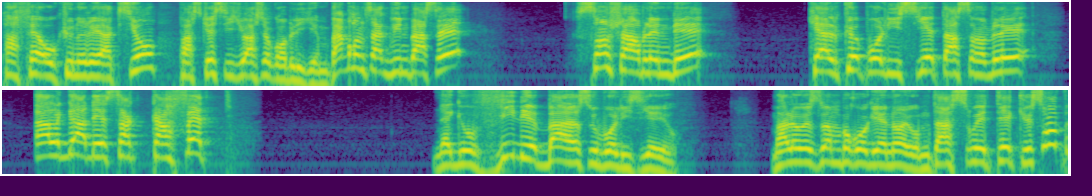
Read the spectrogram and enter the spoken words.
pa fe akoun reaksyon, paske situasyon komplike. Par kont sa kvin pase, san charblende, kelke polisye t'assemble, al gade sa kafet, neg yo vide bal sou polisye yo. Malouzman mpoko gen non yo, mta souwete ke son,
